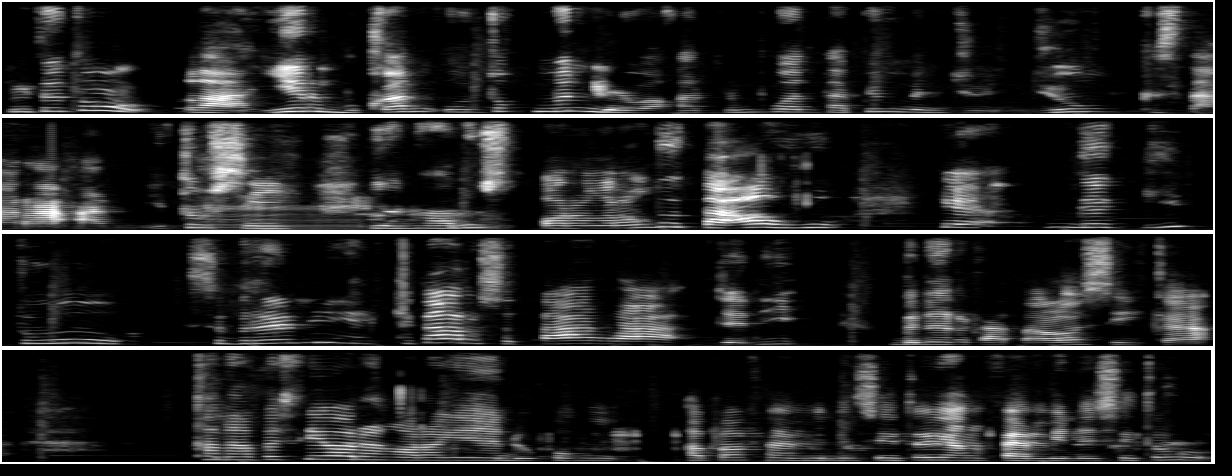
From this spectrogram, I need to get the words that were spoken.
itu tuh lahir bukan untuk mendewakan perempuan tapi menjunjung kesetaraan. Itu sih Mm-mm. yang harus orang-orang tuh tahu. Ya nggak gitu. Sebenarnya nih kita harus setara. Jadi bener kata lo sih kayak kenapa sih orang-orang yang dukung apa feminis itu yang feminis itu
